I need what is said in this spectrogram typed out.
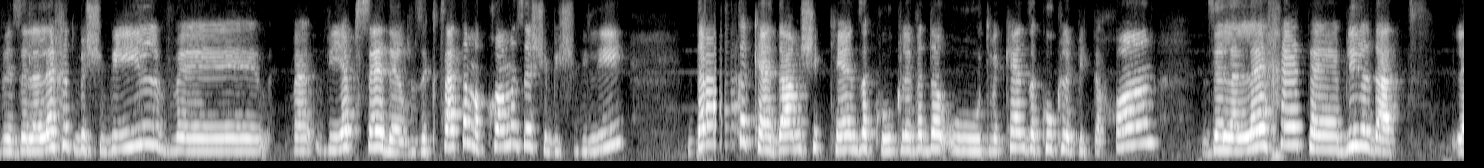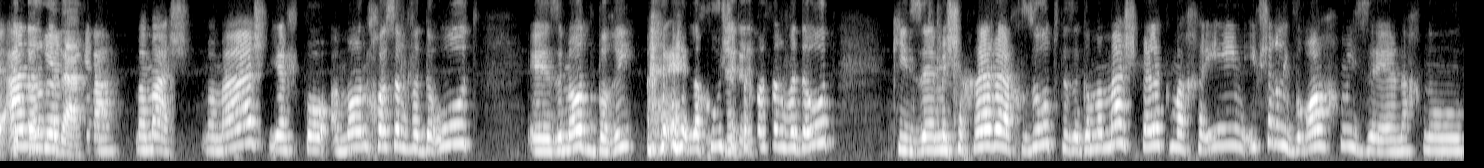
וזה ללכת בשביל ו... ו... ויהיה בסדר, וזה קצת המקום הזה שבשבילי דווקא כאדם שכן זקוק לוודאות וכן זקוק לביטחון, זה ללכת אה, בלי לדעת לאן אני אגיע, ממש, ממש, יש פה המון חוסר ודאות, אה, זה מאוד בריא לחוש את החוסר ודאות, כי זה משחרר היאחזות וזה גם ממש חלק מהחיים, אי אפשר לברוח מזה, אנחנו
